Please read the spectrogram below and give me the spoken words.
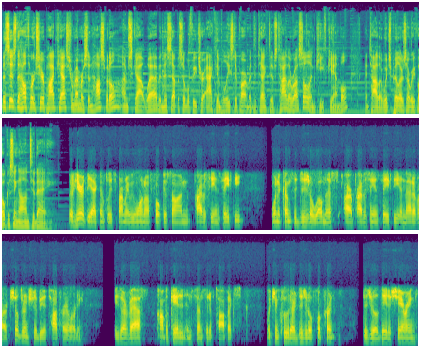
This is the HealthWorks Here podcast from Emerson Hospital. I'm Scott Webb, and this episode will feature Acton Police Department detectives Tyler Russell and Keith Campbell. And Tyler, which pillars are we focusing on today? So, here at the Acton Police Department, we want to focus on privacy and safety when it comes to digital wellness, our privacy and safety and that of our children should be a top priority. These are vast, complicated, and sensitive topics, which include our digital footprint, digital data sharing,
